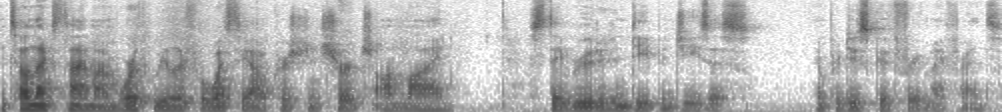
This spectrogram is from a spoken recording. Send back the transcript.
Until next time, I'm Worth Wheeler for West Seattle Christian Church online. Stay rooted and deep in Jesus and produce good fruit, my friends.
